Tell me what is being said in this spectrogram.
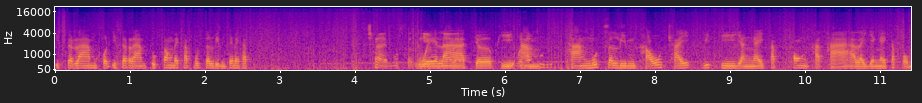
อิสลาม คนอิสลามถูกต้องไหมครับ มุสลิมใช่ไหมครับ ใช่มุสลิมเวลานั่นแหะเจอผีวันอนั้นำทางมุสลิมเขาใช้วิธียังไงครับท่องคาถาอะไรยังไงครับผม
